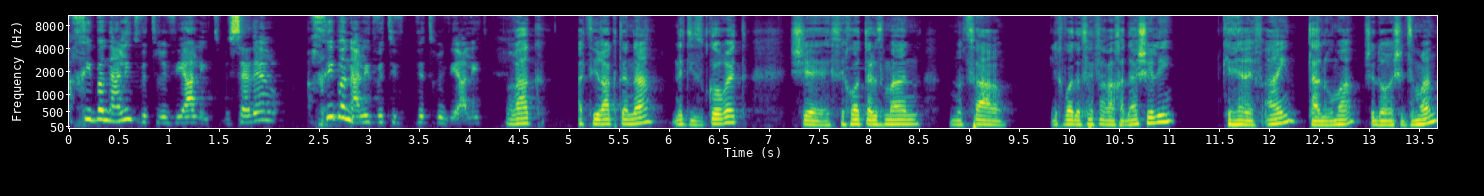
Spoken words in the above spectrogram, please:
הכי בנאלית וטריוויאלית, בסדר? הכי בנאלית וטריוויאלית. רק עצירה קטנה לתזכורת ששיחות על זמן נוצר לכבוד הספר החדש שלי, כהרף עין, תעלומה שדורשת זמן.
